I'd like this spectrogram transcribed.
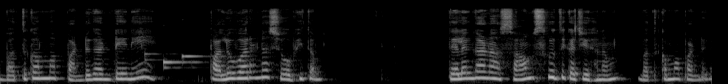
బతుకమ్మ పండుగ అంటేనే పలువర్ణ శోభితం. తెలంగాణ సాంస్కృతిక చిహ్నం బతుకమ్మ పండుగ.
